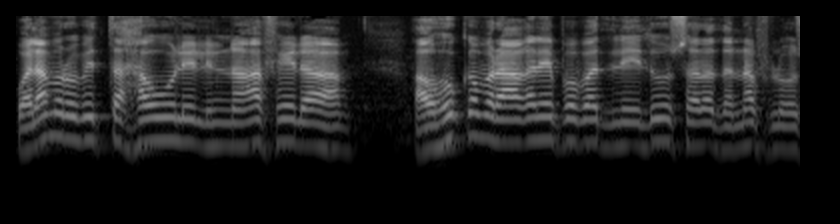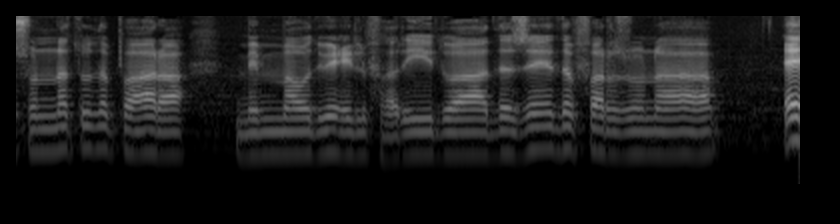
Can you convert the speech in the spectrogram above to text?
ولمر بالتحول للنافله او حکم راغله په بدلې دو سره د نفل او سنت د پاره مم موضوع الفريد د زید فرضنا اے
